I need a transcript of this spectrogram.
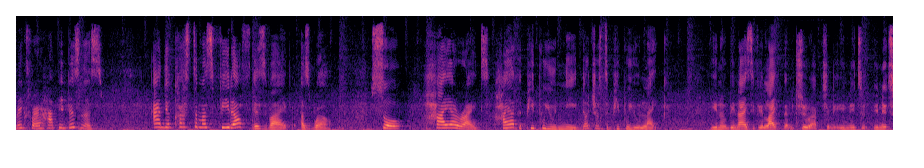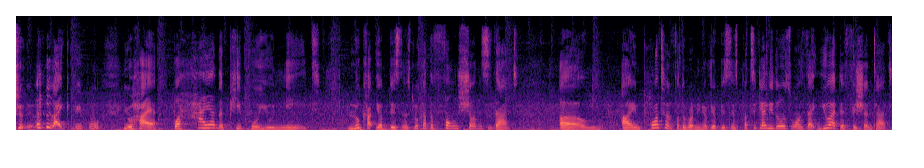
makes for a happy business. And your customers feed off this vibe as well. So, hire right, hire the people you need, not just the people you like you know be nice if you like them too actually. You need to you need to like people you hire but hire the people you need. Look at your business. Look at the functions that um, are important for the running of your business particularly those ones that you are deficient at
